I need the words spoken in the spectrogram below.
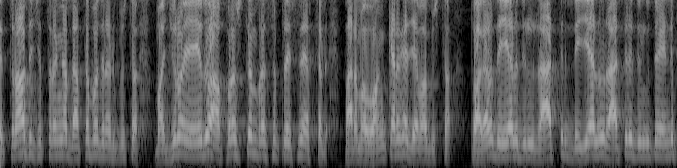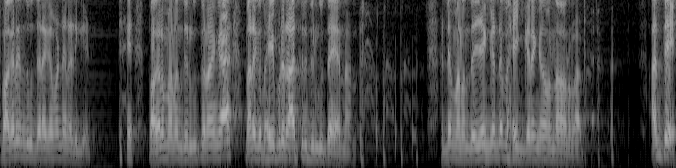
చిత్రాతి చిత్రంగా దత్తపతి నడిపిస్తాం. మధ్యలో ఏదో అప్రస్తుతం ప్రశ్న ప్రశ్న వేస్తాడు. పరమ వంకరగా జవాబిస్తాం. పగల దెయ్యాలు తిరుగు రాత్రి దెయ్యాలు రాత్రి తిరుగుతాయండి. పగలు ఎందుకు తిరగమండి అని అడిగాడు. పగలు మనం తిరుగుతున్నాగా మనకి భయపడి రాత్రి తిరుగుతాయన్నాను. అంటే మనం దెయ్యం కంటే భయంకరంగా ఉన్నాం అనమాట అంతే.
